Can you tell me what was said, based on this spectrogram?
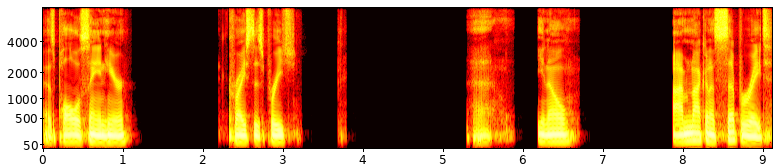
as Paul is saying here, Christ is preached. Uh, you know, I'm not going to separate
